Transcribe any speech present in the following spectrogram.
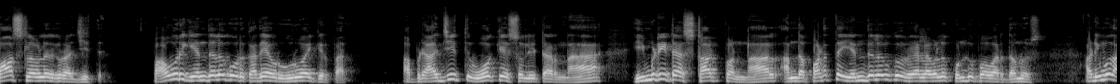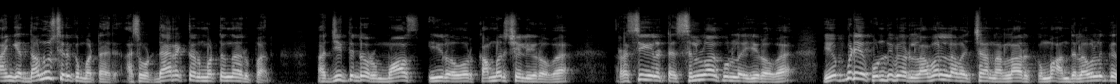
மாஸ் லெவலில் இருக்கிற அஜித். இப்போ அவருக்கு எந்த அளவுக்கு ஒரு கதையை அவர் உருவாக்கியிருப்பார்? அப்படி அஜித் ஓகே சொல்லிட்டாருன்னா இமிடியட்டாக ஸ்டார்ட் பண்ணால் அந்த படத்தை எந்த அளவுக்கு வேற லெவலுக்கு கொண்டு போவார் தனுஷ்? அப்படிங்கும்போது அங்கே தனுஷ் இருக்க மாட்டார். அஸ் ஒரு டைரக்டர் மட்டும்தான் இருப்பார். அஜித்ன்ற ஒரு மாஸ் ஹீரோவை ஒரு கமர்ஷியல் ஹீரோவை ரசிகர்கள்ட்ட செல்வாக்குள்ள ஹீரோவை எப்படி கொண்டு போய் ஒரு லெவலில் வச்சா நல்லா இருக்குமோ அந்த லெவலுக்கு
